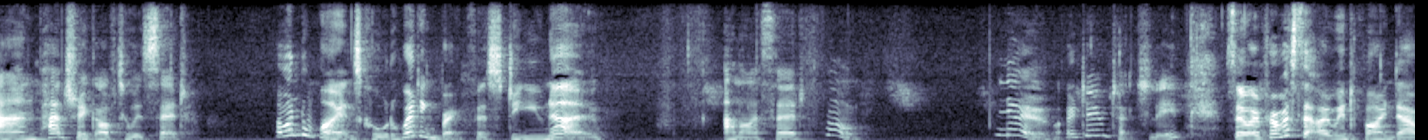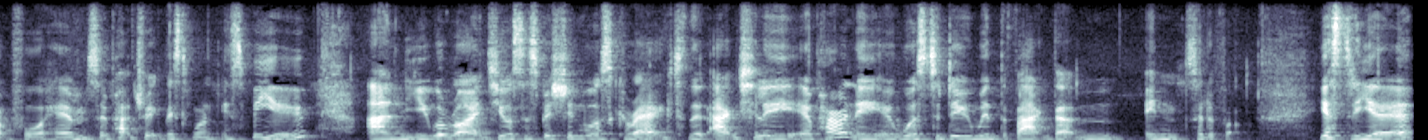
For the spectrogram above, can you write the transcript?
And Patrick afterwards said, I wonder why it's called a wedding breakfast, do you know? And I said, oh, no, I don't actually. So I promised that I would find out for him. So Patrick, this one is for you. And you were right, your suspicion was correct, that actually, apparently it was to do with the fact that in sort of yesteryear,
